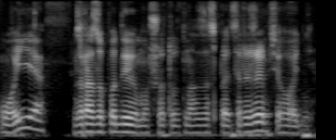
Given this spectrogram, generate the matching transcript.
О, є. Зразу подивимося, що тут у нас за спецрежим сьогодні.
